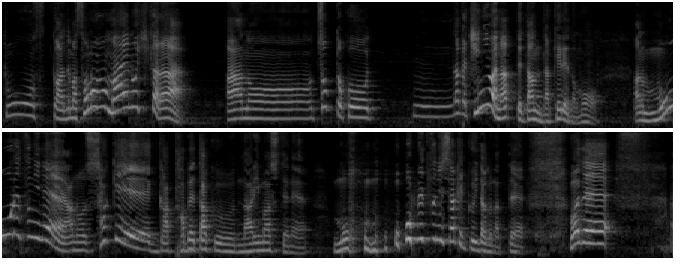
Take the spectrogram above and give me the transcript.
どうすか。で、まあ、その前の日から、あのー、ちょっとこう、んなんか気にはなってたんだけれども、あの、猛烈にね、あの、鮭が食べたくなりましてね、もう、猛烈に鮭食いたくなって、それで、え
